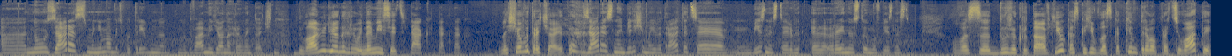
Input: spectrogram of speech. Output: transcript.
А, ну зараз мені, мабуть, потрібно ну, 2 мільйони гривень точно. 2 мільйони гривень на місяць. Так, так, так. На що витрачаєте? Зараз найбільші мої витрати це бізнес ре- реінвестуємо в бізнес. У вас е, дуже крута автівка. Скажіть, будь ласка, ким треба працювати,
